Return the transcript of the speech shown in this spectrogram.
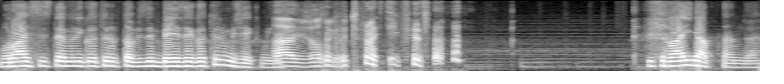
bu ray sistemini götürüp da bizim base'e götürmeyecek miyiz? Ha biz onu götürmedik biz. Git ray yap sen de.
